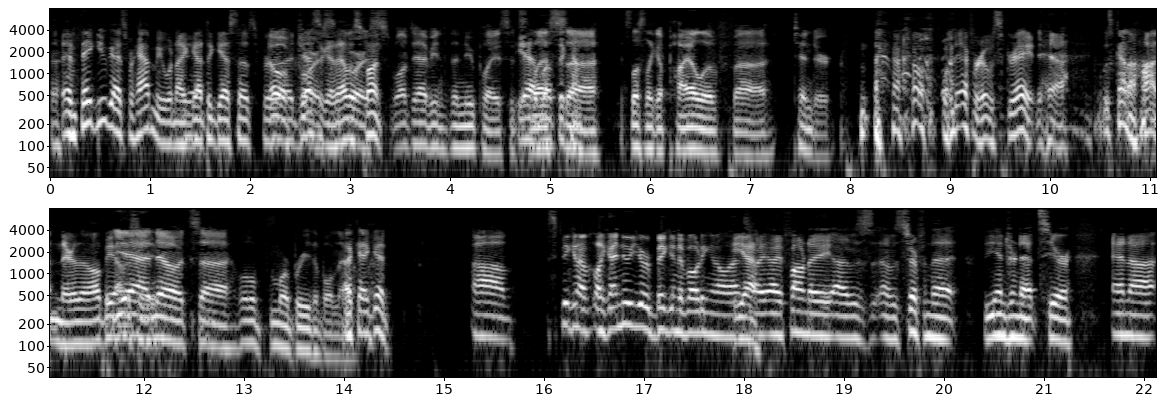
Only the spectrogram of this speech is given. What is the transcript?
and thank you guys for having me when I got to guest host for oh, uh, of Jessica. course, that was course. fun. We'll have to have you into the new place. It's Yeah, less uh, it's less like a pile of uh, tinder. Whatever, it was great. Yeah, it was kind of hot in there, though. I'll be honest. Yeah, with you. no, it's uh, a little more breathable now. Okay, good. Um, speaking of, like, I knew you were big into voting and all that. Yeah. So I, I found a, I was, I was surfing the the internets here, and uh,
